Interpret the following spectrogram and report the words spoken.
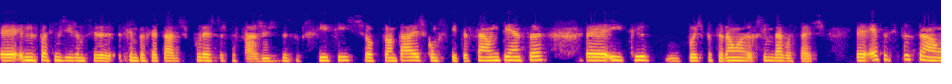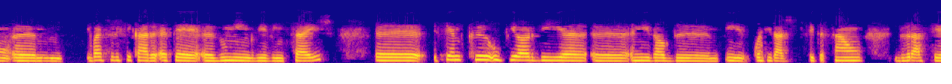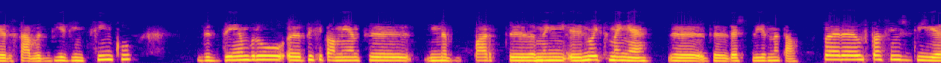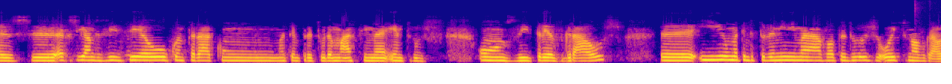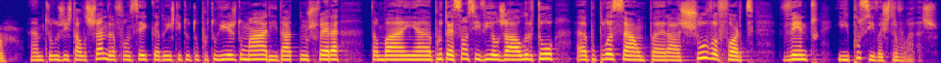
Eh, nos próximos dias vamos ser sempre afetados por estas passagens de superfícies frontais com precipitação intensa eh, e que depois passarão a regime de aguaceiros. Eh, essa situação vai se verificar até domingo, dia 26, eh, sendo que o pior dia uh, a nível de quantidades de precipitação deverá ser sábado, dia 25 de dezembro, uh, principalmente na parte noite-manhã de, de, deste dia de Natal. Para os próximos dias, a região de Viseu contará com uma temperatura máxima entre os 11 e 13 graus, e uma temperatura mínima à volta dos 8, 9 graus. A meteorologista Alexandra Fonseca, do Instituto Português do Mar e da Atmosfera, também a Proteção Civil já alertou a população para a chuva forte, vento e possíveis trevoadas.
